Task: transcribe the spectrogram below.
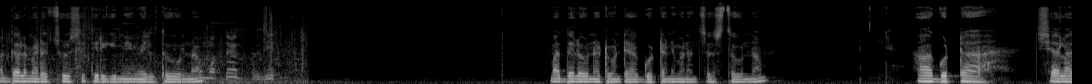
అద్దాల మేడ చూసి తిరిగి మేము వెళ్తూ ఉన్నాం. మధ్యలో ఉన్నటువంటి ఆ గుట్టని మనం చూస్తూ ఉన్నాం. ఆ గుట్ట చాలా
